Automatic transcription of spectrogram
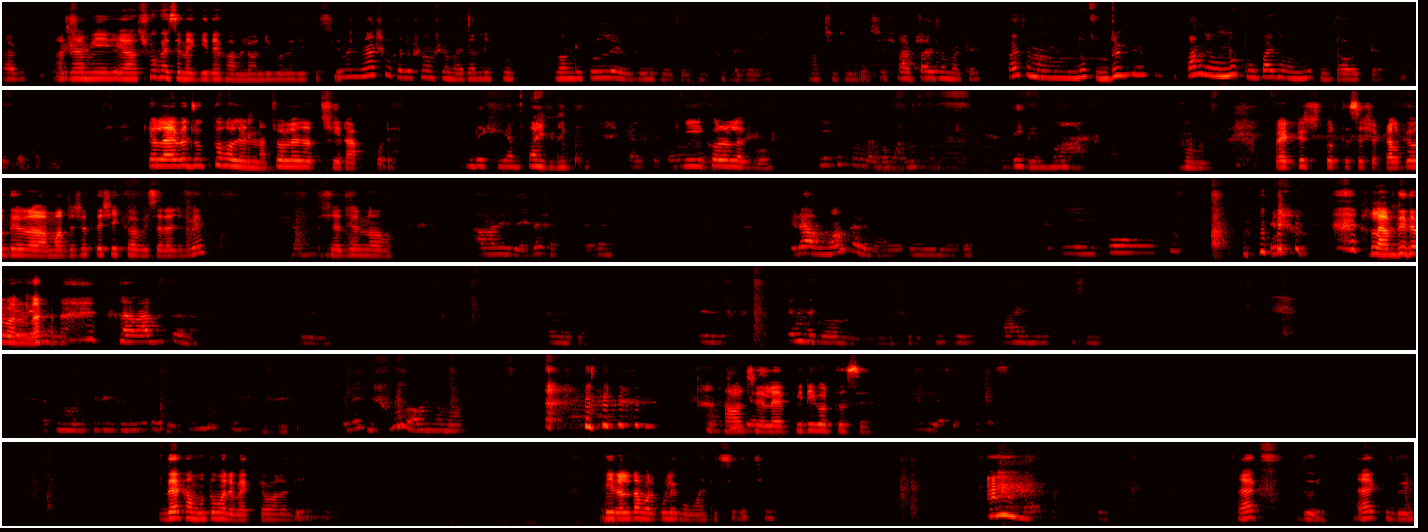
তার আচ্ছা আমি শুকাইছে নাকি? দেখো আমি লন্ডি করে দিতেছি না শুকালে সমস্যা নাই তাহলে একটু লন্ড্রি করলে ওই হয়ে যাবে শুকাই যাবে। আচ্ছা ঠিক আছে আর। পায়জামাটাই পায়জামা নতুন দুই পাঞ্জাবি নতুন পায়জামা নতুন তাও একটা কি করবে ভালো না। কেউ লাইভে যুক্ত হলেন না চলে যাচ্ছি রাগ করে। দেখি আমি পাই নাকি? কালকে কি করে লাগবো? কি কি কোন লাগবো ভালো দিবি মার প্র্যাকটিস করতেছে কালকে ওদের মাদ্রাসাতে শিক্ষা অফিসার আসবে। সেজন্য আমার এই যে এটা সব এটা মন থাকে না এই মনে কর লাভ দিতে পারো না। লাভ দিতে না। এমনি করতে এমনি করো না শুধু কি- এই পায়ে পিছনে এখন আমার পিঠে পিছনে বসতে এটা কি শুরু হয় না আমার না, আমার ঠিক আছে, ছেলে পিটি করতেছে। দেখামু তোমার ব্যাক ক্যামেরা দিয়ে। বিড়ালটা আমার কোলে ঘুমাইতেছে দেখছেন? এক দুই এক দুই।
